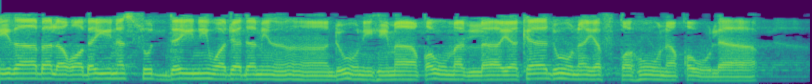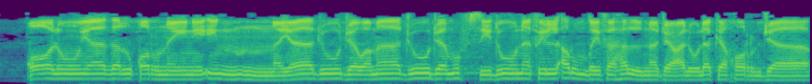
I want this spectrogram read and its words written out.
إذا بلغ بين السدين وجد من دونهما قوما لا يكادون يفقهون قولا قالوا يا ذا القرنين إن ياجوج وماجوج مفسدون في الأرض فهل نجعل لك خرجا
